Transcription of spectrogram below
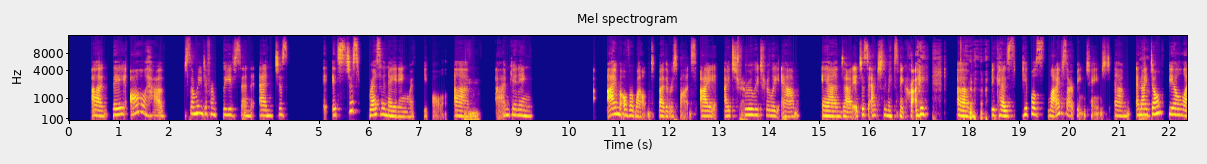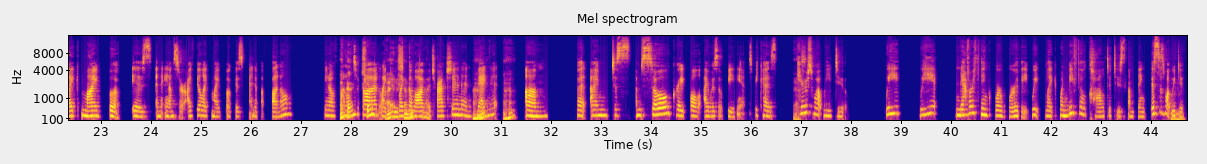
uh, they all have so many different beliefs and and just it's just resonating with people. Um, mm-hmm. I'm getting I'm overwhelmed by the response. I I truly truly am, and uh, it just actually makes me cry um, because people's lives are being changed. Um, and yeah. I don't feel like my book is an answer. I feel like my book is kind of a funnel, you know, funnel okay, to God, sure. like like the that. law yeah. of attraction and uh-huh, magnet. Uh-huh. Um, but I'm just I'm so grateful I was obedient because yes. here's what we do. We we never think we're worthy. We like when we feel called to do something, this is what mm-hmm. we do.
